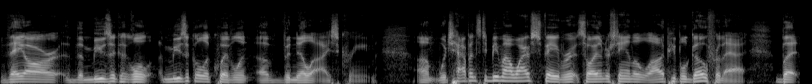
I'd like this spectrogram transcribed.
They are the musical musical equivalent of Vanilla Ice Cream, um, which happens to be my wife's favorite. So I understand that a lot of people go for that. But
